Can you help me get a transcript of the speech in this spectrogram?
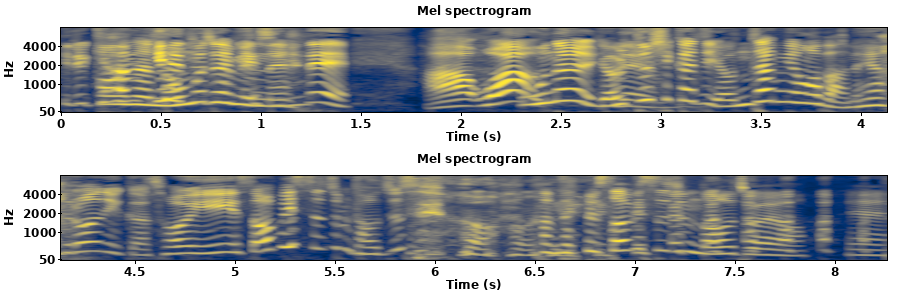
이렇게 어, 난 함께 너무 재밌네. 계신데, 아, 와 오늘 네. 12시까지 연장 영업 안 해요? 그러니까 저희 서비스 좀 더 주세요. 감독님 서비스 좀 넣어줘요. 예.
